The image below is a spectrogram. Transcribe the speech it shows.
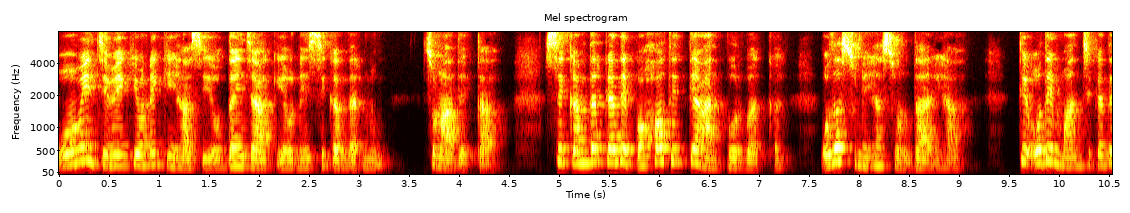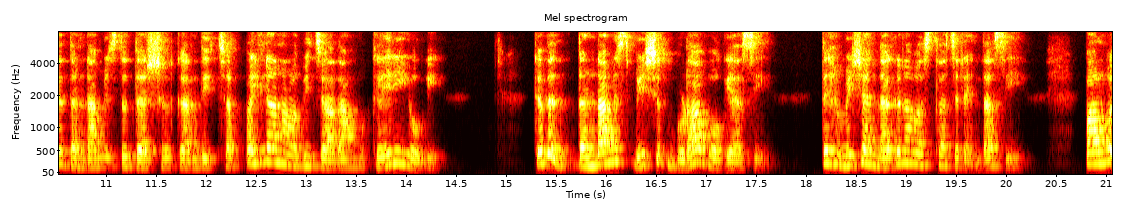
ਉਵੇਂ ਜਿਵੇਂ ਕਿ ਉਹਨੇ ਕਿਹਾ ਸੀ ਉਦਾਂ ਹੀ ਜਾ ਕੇ ਉਹਨੇ ਸਿਕੰਦਰ ਨੂੰ ਸੁਣਾ ਦਿੱਤਾ। ਸਿਕੰਦਰ ਕਹਿੰਦੇ ਬਹੁਤ ਹੀ ਧਿਆਨਪੂਰਵਕ ਉਹਦਾ ਸੁਨੇਹਾ ਸੁਣਦਾ ਰਿਹਾ। ਤੇ ਉਹਦੇ ਮਨ 'ਚ ਕਹਿੰਦੇ ਦੰਡਾ ਮਿਸ ਦੇ ਦਰਸ਼ਨ ਕਰਨ ਦੀ ਇੱਛਾ ਪਹਿਲਾਂ ਨਾਲੋਂ ਵੀ ਜ਼ਿਆਦਾ ਹੁਣ ਗਹਿਰੀ ਹੋ ਗਈ। ਕਹਿੰਦੇ ਦੰਡਾ ਮਿਸ ਬੇਸ਼ੱਕ ਬੁੜਾ ਹੋ ਗਿਆ ਸੀ ਤੇ ਹਮੇਸ਼ਾ ਨਗਨ ਅਵਸਥਾ 'ਚ ਰਹਿੰਦਾ ਸੀ, ਪਰ ਉਹ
